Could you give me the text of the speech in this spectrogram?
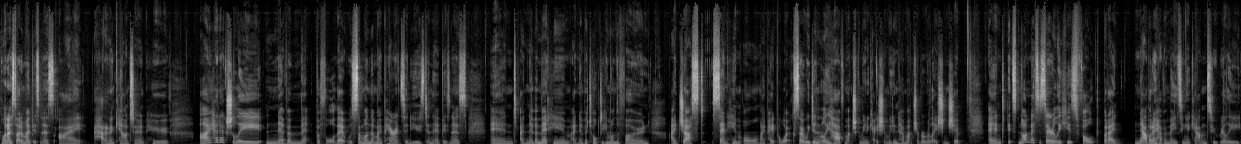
when I started my business, I had an accountant who I had actually never met before. That was someone that my parents had used in their business, and I'd never met him. I'd never talked to him on the phone. I just sent him all my paperwork. So we didn't really have much communication. We didn't have much of a relationship. And it's not necessarily his fault, but I now that I have amazing accountants who really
